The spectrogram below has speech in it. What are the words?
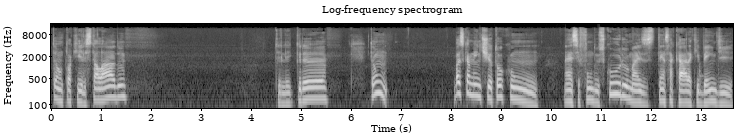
Então tô aqui ele instalado. Telegram. Então, basicamente eu tô com né, esse fundo escuro, mas tem essa cara aqui bem de,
